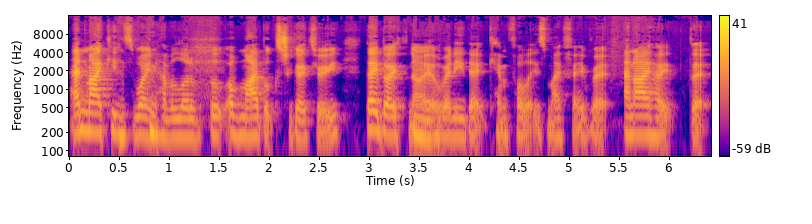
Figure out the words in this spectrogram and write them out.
And my kids won't have a lot of book of my books to go through. They both know mm. already that Ken Follett is my favorite, and I hope that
